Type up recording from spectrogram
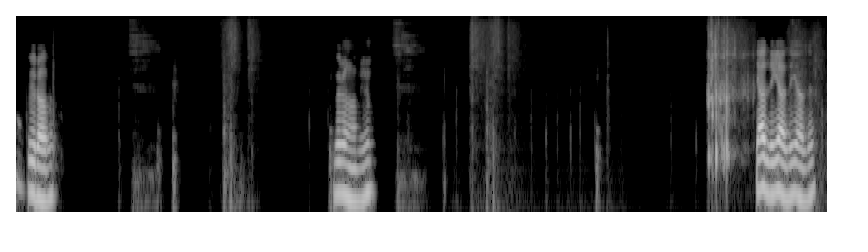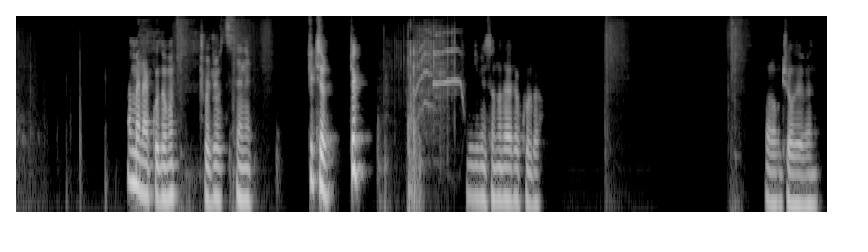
Buyur abi. Buyurun abicim. Geldi geldi geldi. Hemen akkodumun çocuğu seni. Çık dışarı. Çık. Gibi insanlar her yok burada. Paramı çalıyor benim.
